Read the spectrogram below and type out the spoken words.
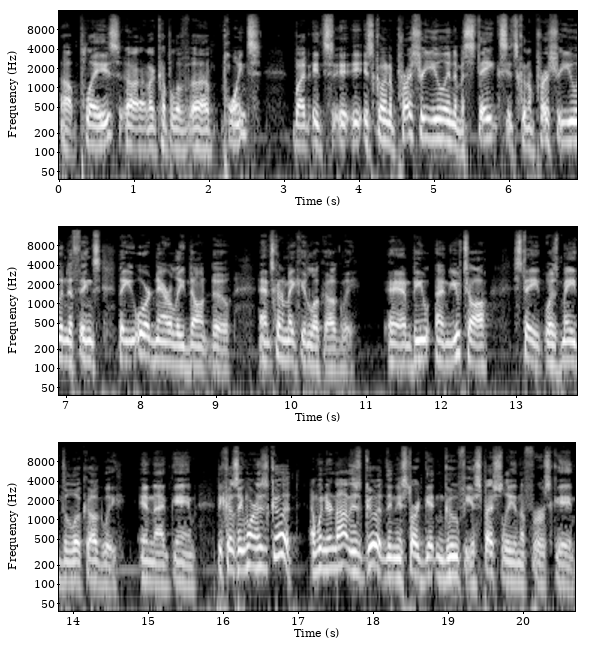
uh, plays, uh, on a couple of uh, points. But it's it's going to pressure you into mistakes. It's going to pressure you into things that you ordinarily don't do, and it's going to make you look ugly. And be and Utah State was made to look ugly in that game because they weren't as good. And when they're not as good, then you start getting goofy, especially in the first game.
